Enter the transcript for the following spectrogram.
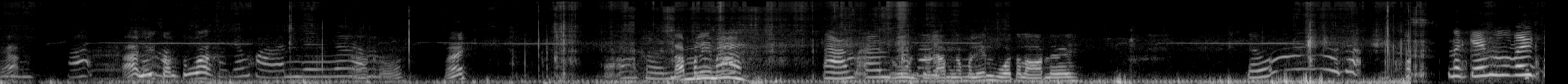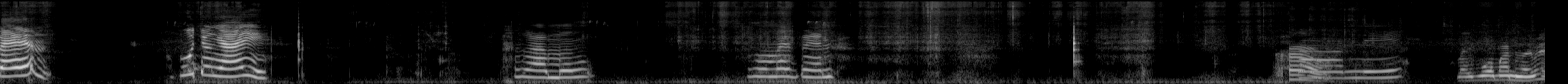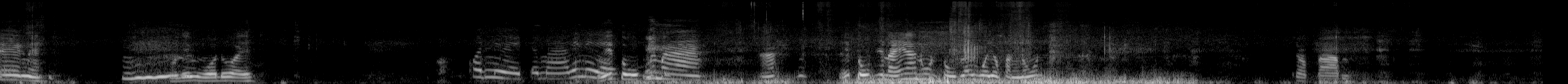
แล้วพ่ออะเหลืออีกสองตัวขอจะขออันหนึงอะอะขอไปขอดำมานี่มาสามอันโน่นตัวดำก็มาเลี้ยงวัวตลอดเลยแล้วมันแกพูดไม่เป็นพูดยังไงถ้ามึงพูดไม่เป็น อ้าว ตอนนี้ ไล่วัว มาเหนื่อยไหมเองเนี่ยมาเลี้ยงวัวด้วย คนเหนื่อยแต่หมาไม่เหนื่อยนี่ตูบไม่มาอะนี่ตูบอยู่ไหนอะนู่นตูบไล่วัวอยู่ฝั่งนู้นชอบตาม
